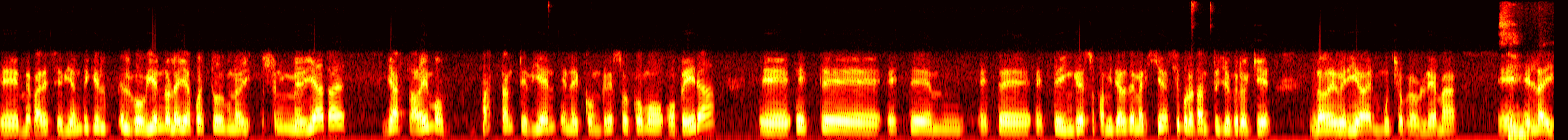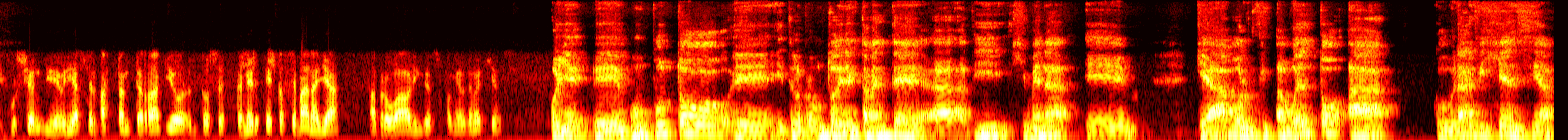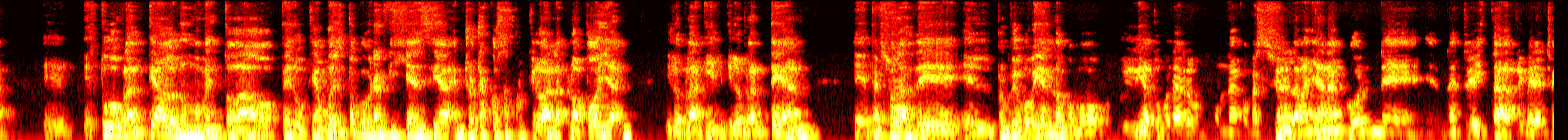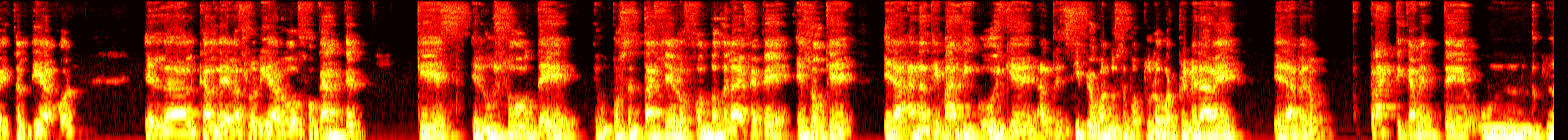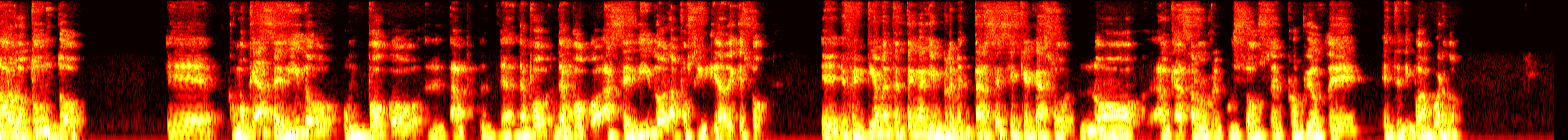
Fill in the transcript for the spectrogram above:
Eh, me parece bien de que el, el gobierno le haya puesto una discusión inmediata. Ya sabemos bastante bien en el Congreso cómo opera eh, este, este, este, este ingreso familiar de emergencia y por lo tanto yo creo que no debería haber mucho problema eh, en la discusión y debería ser bastante rápido, entonces tener esta semana ya aprobado el ingreso familiar de emergencia. Oye, eh, un punto, y te lo pregunto directamente a, ti, Jimena, que ha, ha vuelto a cobrar vigencia estuvo planteado en un momento dado, pero que ha vuelto a cobrar vigencia, entre otras cosas porque lo, lo apoyan y lo, y, lo plantean eh, personas del propio gobierno, como hoy día una, una conversación en la mañana con eh, una entrevista, primera entrevista del día con el alcalde de la Florida, Rodolfo Carter, que es el uso de un porcentaje de los fondos de la AFP. Eso que era anatemático y que al principio cuando se postuló por primera vez era pero prácticamente un no rotundo, eh, como que ha cedido un poco, de, a poco ha cedido la posibilidad de que eso eh, efectivamente tenga que implementarse si es que acaso no alcanzan los recursos eh, propios de este tipo de acuerdos.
